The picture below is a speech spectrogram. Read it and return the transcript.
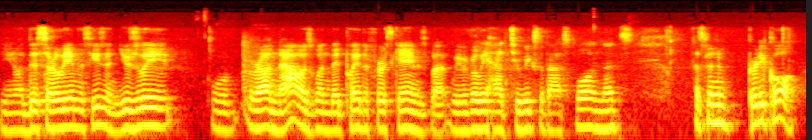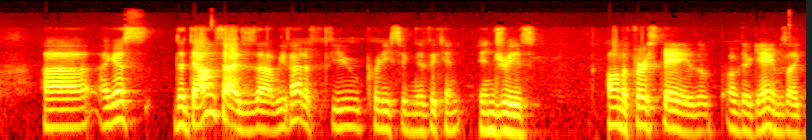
You know, this early in the season. Usually, well, around now is when they play the first games, but we've really had two weeks of basketball, and that's that's been pretty cool. Uh, I guess the downside is that we've had a few pretty significant injuries on the first days of, of their games, like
